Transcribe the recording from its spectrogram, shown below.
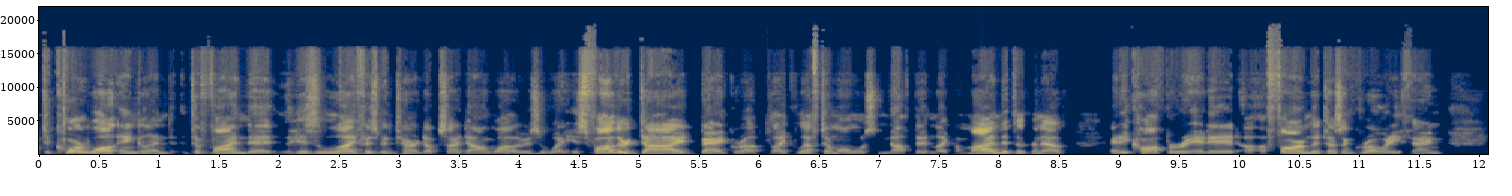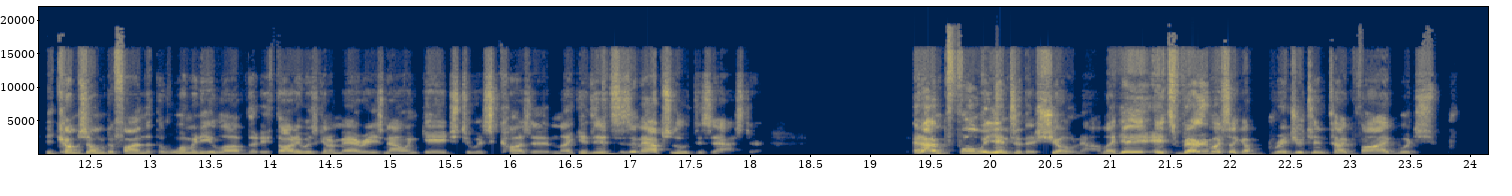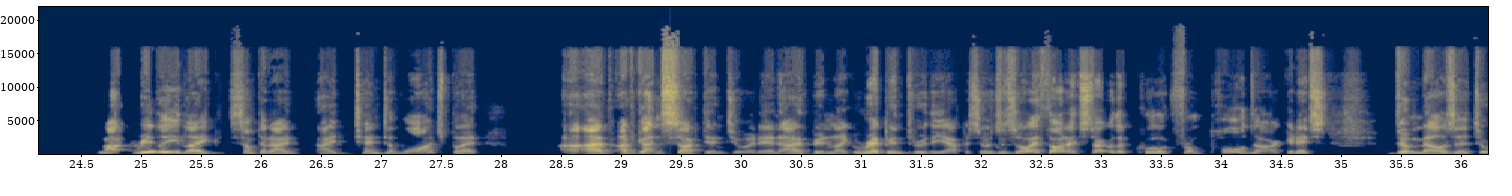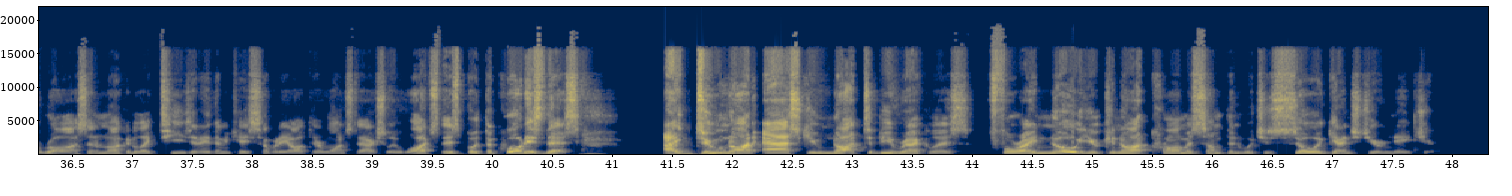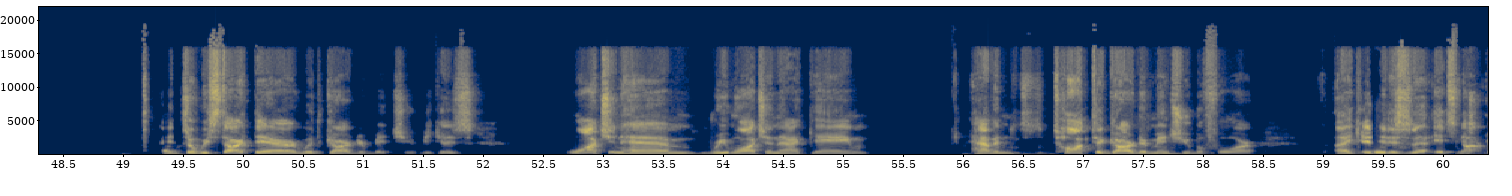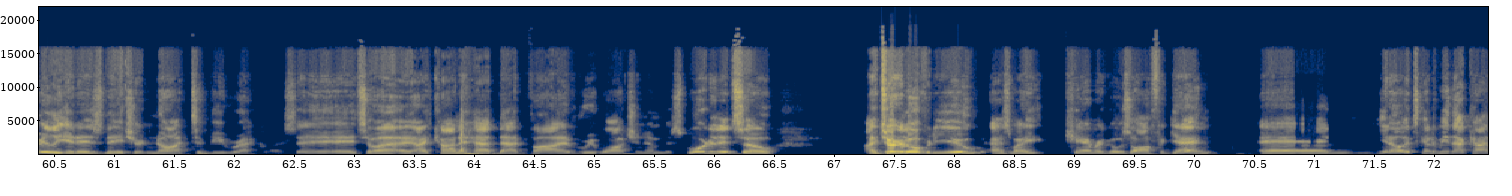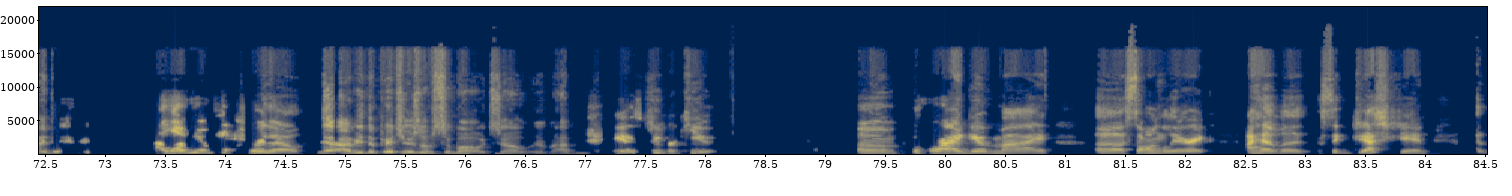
to Cornwall, England, to find that his life has been turned upside down while he was away. His father died bankrupt, like left him almost nothing, like a mine that doesn't have any copper in it, a farm that doesn't grow anything he comes home to find that the woman he loved that he thought he was going to marry is now engaged to his cousin. Like it, it's an absolute disaster. And I'm fully into this show now. Like it, it's very much like a Bridgerton type vibe, which not really like something I I tend to watch, but I've I've gotten sucked into it and I've been like ripping through the episodes. And so I thought I'd start with a quote from Poldark. And it's Demelza to Ross. And I'm not going to like tease anything in case somebody out there wants to actually watch this. But the quote is this I do not ask you not to be reckless, for I know you cannot promise something which is so against your nature. And so we start there with Gardner Minshew because watching him, rewatching that game, having talked to Gardner Minshew before, like it, is, it's not really in his nature not to be reckless. And so I, I kind of had that vibe rewatching him this morning. And so I turn it over to you as my camera goes off again and you know it's going to be that kind of day. I love your picture though. Yeah, I mean the pictures of Simone. So I'm, yeah, super cute. Um, before I give my uh song lyric, I have a suggestion.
